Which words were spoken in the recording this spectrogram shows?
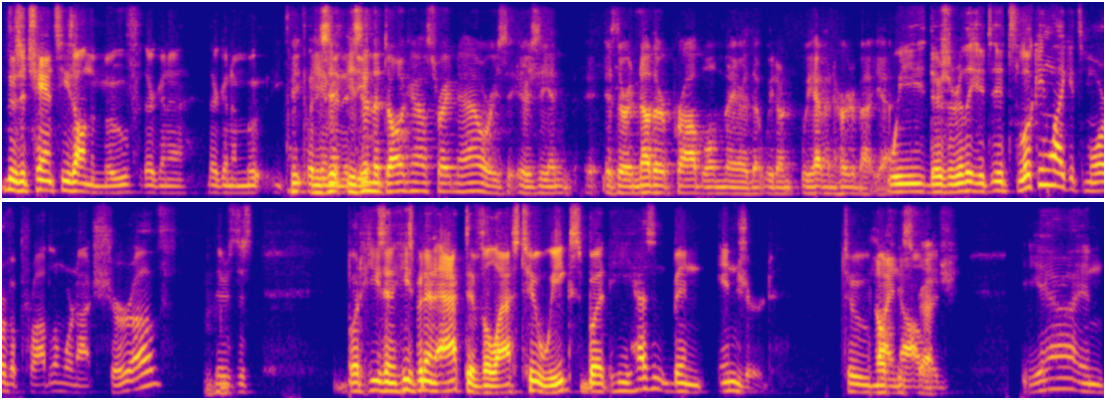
there's a chance he's on the move. They're gonna They're going to move. Put he's him in, in, he's the in the doghouse right now, or is is he in? Is there another problem there that we don't we haven't heard about yet? We there's a really it's, it's looking like it's more of a problem we're not sure of. Mhm. There's just, but he's in, he's been inactive the last two weeks, but he hasn't been injured, to my Healthy knowledge. Yeah, and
